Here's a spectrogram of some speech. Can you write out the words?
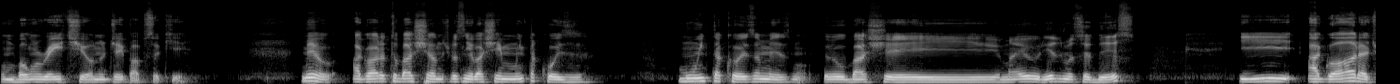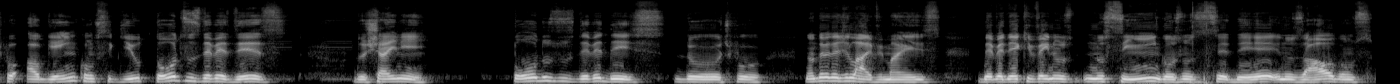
um bom ratio no J-pop isso aqui. Meu, agora eu tô baixando, tipo assim, eu baixei muita coisa. Muita coisa mesmo. Eu baixei a maioria dos meus CDs. E agora, tipo, alguém conseguiu todos os DVDs do Shiny todos os DVDs do, tipo, não DVD de live, mas DVD que vem nos, nos singles, nos CD, nos álbuns.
